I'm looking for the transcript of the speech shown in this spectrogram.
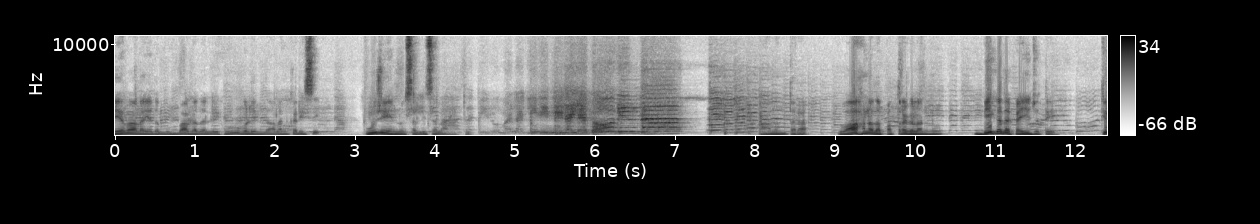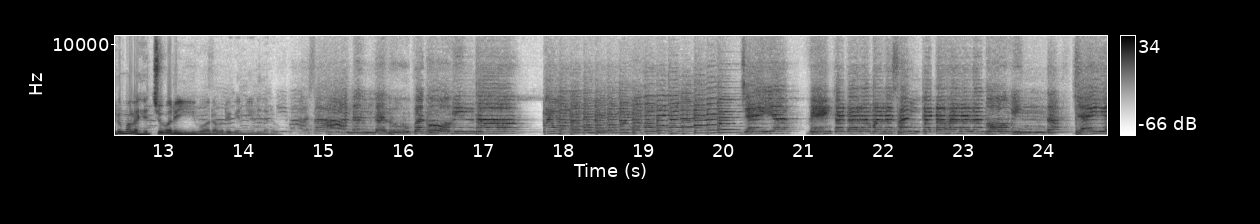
ದೇವಾಲಯದ ಮುಂಭಾಗದಲ್ಲಿ ಹೂವುಗಳಿಂದ ಅಲಂಕರಿಸಿ ಪೂಜೆಯನ್ನು ಸಲ್ಲಿಸಲಾಯಿತು. ಆನಂತರ ವಾಹನದ ಪತ್ರಗಳನ್ನು ಬೀಗದ ಕೈ ಜೊತೆ ತಿರುಮಲ ಹೆಚ್ಚುವರಿ ಈವರವರಿಗೆ ನೀಡಿದರು. ವಾಸ ಆನಂದ ರೂಪ ಗೋವಿಂದ ಜಯ ವೆಂಕಟರಮಣ ಸಂಕಟಹರಣ ಗೋವಿಂದ ಜಯ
